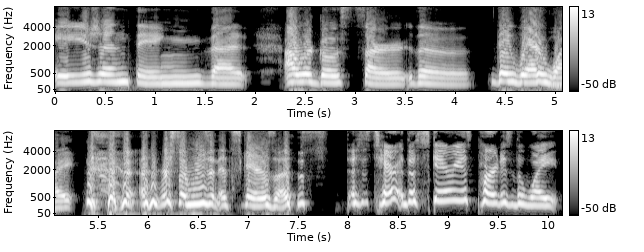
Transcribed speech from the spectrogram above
asian thing that our ghosts are the they wear white and for some reason it scares us Ter- the scariest part is the white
